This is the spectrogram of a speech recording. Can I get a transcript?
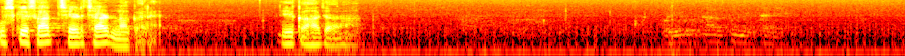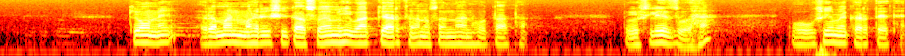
उसके साथ छेड़छाड़ न करें। ये कहा जा रहा क्यों नहीं? रमन महर्षि का स्वयं ही वाक्यार्थ अनुसंधान होता था। तो इसलिए जो है, वो उसी में करते थे।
